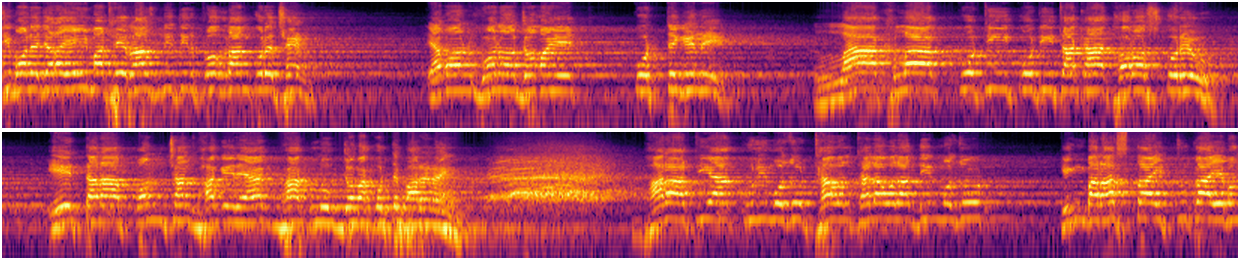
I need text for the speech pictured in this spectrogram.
জীবনে যারা এই মাঠে রাজনীতির প্রোগ্রাম করেছেন, এমন গণ জমায়েত করতে গেলে লাখ লাখ কোটি কোটি টাকা খরচ করেও এর তারা পঞ্চাশ ভাগের এক ভাগ লোক জমা করতে পারে নাই। ভাড়াটিয়া কুলি মজুর ঠেলাওয়ালা দিন মজুর কিংবা রাস্তায় টুকা এবং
